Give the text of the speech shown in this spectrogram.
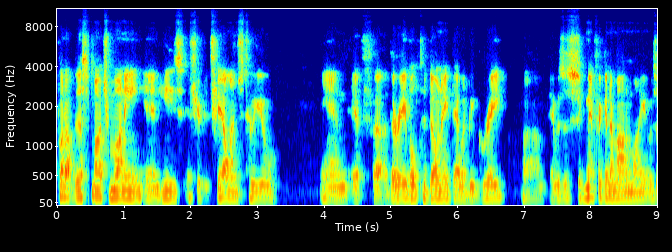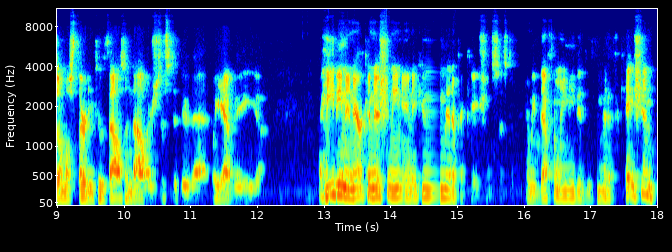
put up this much money, and he's issued a challenge to you. And if uh, they're able to donate, that would be great. Um, it was a significant amount of money. It was almost thirty-two thousand dollars just to do that. We have a, uh, a heating and air conditioning and a humidification system, and we definitely needed the humidification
